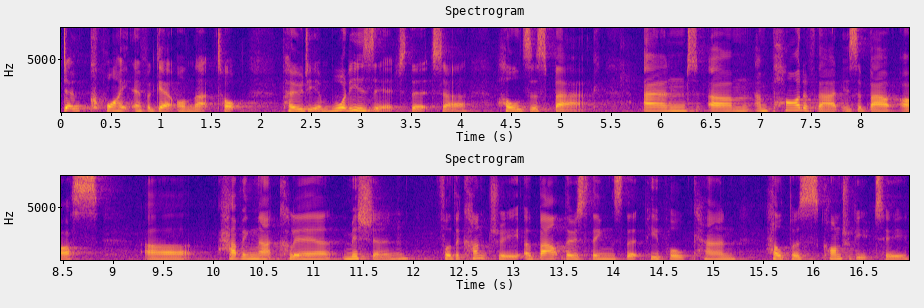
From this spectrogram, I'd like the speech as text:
don't quite ever get on that top podium. What is it that uh, holds us back? And, um, and part of that is about us uh, having that clear mission for the country about those things that people can help us contribute to.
